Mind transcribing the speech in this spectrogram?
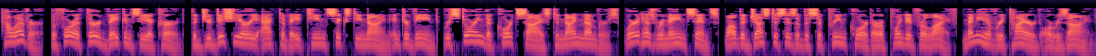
However, before a third vacancy occurred, the Judiciary Act of 1869 intervened, restoring the court size to nine members, where it has remained since. While the justices of the Supreme Court are appointed for life, many have retired or resigned.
